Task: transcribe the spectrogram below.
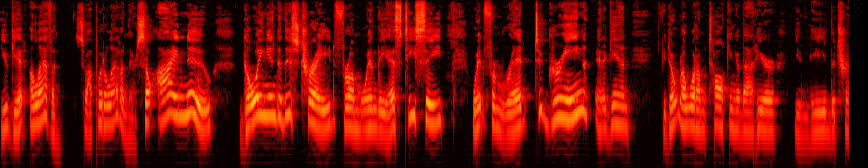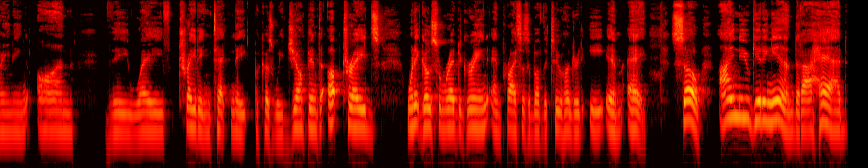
you get 11. So I put 11 there. So I knew going into this trade from when the STC went from red to green, and again, if you don't know what I'm talking about here, you need the training on the wave trading technique because we jump into up trades when it goes from red to green and prices above the 200 EMA. So I knew getting in that I had,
